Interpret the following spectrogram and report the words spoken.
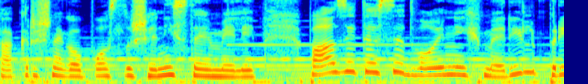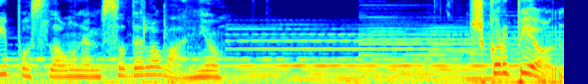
kakršnega v poslu še niste imeli. Pazite se dvojnih meril pri poslovnem sodelovanju. Škorpion.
